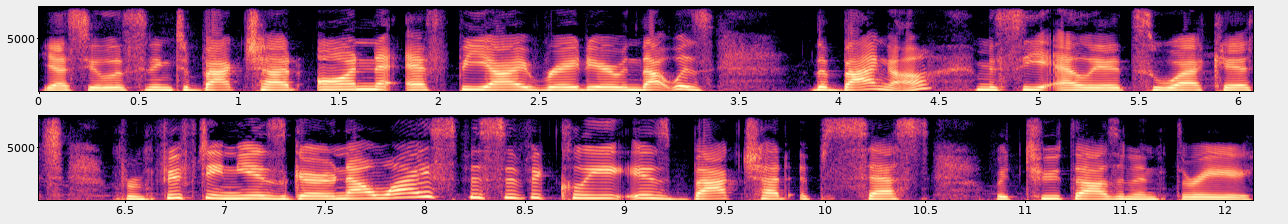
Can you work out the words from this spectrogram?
Yes, you're listening to Backchat on FBI Radio, and that was the banger, Missy Elliott's Work It from 15 years ago. Now, why specifically is Backchat obsessed with 2003?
